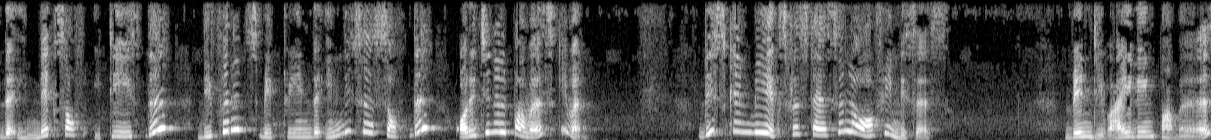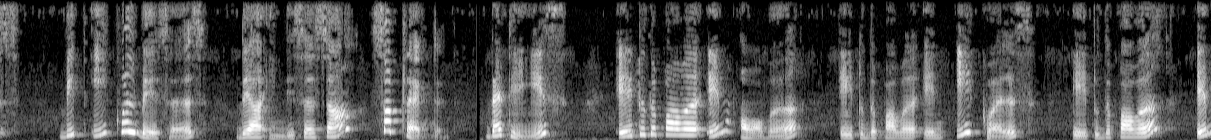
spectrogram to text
The index of it is the difference between the indices of the original powers given. This can be expressed as a law of indices. When dividing powers with equal bases, their indices are subtracted. That is, a to the power m over a to the power n equals a to the power m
